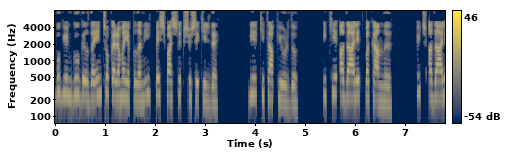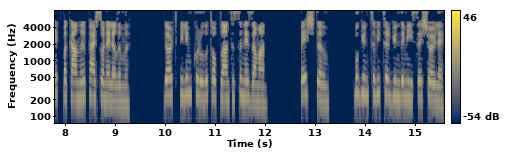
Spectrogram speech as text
Bugün Google'da en çok arama yapılan ilk 5 başlık şu şekilde. 1. Kitap Yurdu. 2. Adalet Bakanlığı. 3. Adalet Bakanlığı personel alımı. 4. Bilim Kurulu toplantısı ne zaman? 5. Dağım. Bugün Twitter gündemi ise şöyle.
